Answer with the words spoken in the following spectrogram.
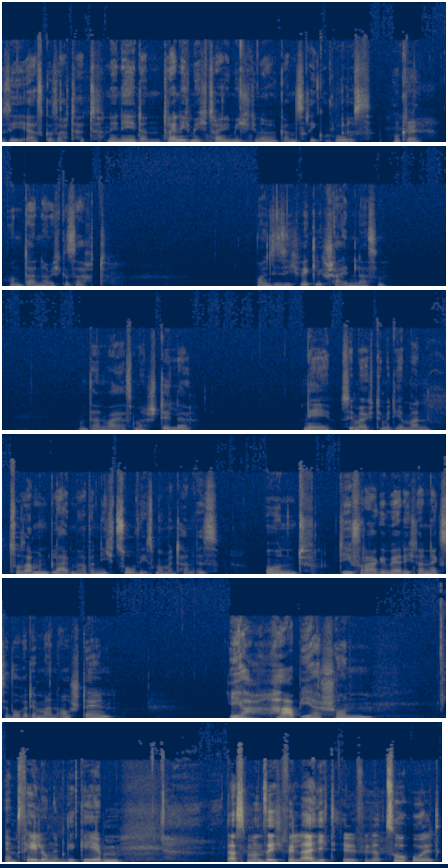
sie erst gesagt hat, nee, nee, dann trenne ich mich, trenne ich mich, ne, ganz rigoros. Okay. Und dann habe ich gesagt, wollen Sie sich wirklich scheiden lassen? Und dann war erstmal Stille. Nee, sie möchte mit ihrem Mann zusammenbleiben, aber nicht so, wie es momentan ist. Und die Frage werde ich dann nächste Woche dem Mann auch stellen. Ja, habe ja schon Empfehlungen gegeben, dass man sich vielleicht Hilfe dazu holt.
